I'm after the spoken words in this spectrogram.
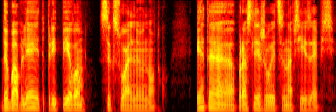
добавляет припевам сексуальную нотку. Это прослеживается на всей записи.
